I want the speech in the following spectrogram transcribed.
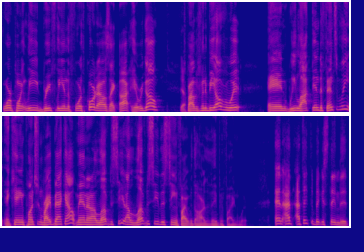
four point lead briefly in the fourth quarter, I was like, all right, here we go. Yeah. It's probably going to be over with and we locked in defensively and came punching right back out, man. And I love to see it. I love to see this team fight with the heart that they've been fighting with. And I, I think the biggest thing that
